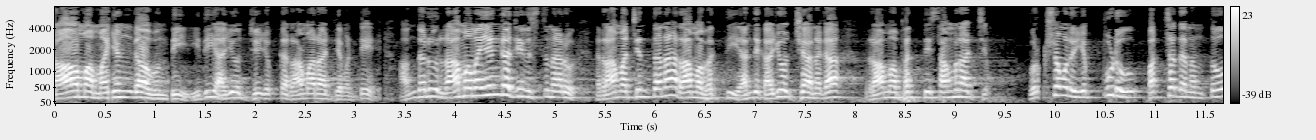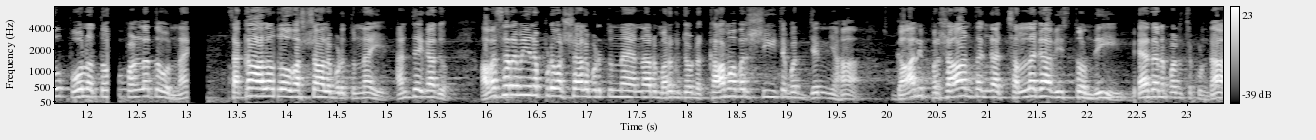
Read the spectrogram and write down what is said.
రామమయంగా ఉంది. ఇది అయోధ్య యొక్క రామరాజ్యం అంటే అందరూ రామమయంగా జీవిస్తున్నారు. రామచింతన రామభక్తి. అందుకే అయోధ్య అనగా రామభక్తి సామ్రాజ్యం. వృక్షములు ఎప్పుడు పచ్చదనంతో పూలతో పళ్ళతో ఉన్నాయి. సకాలంలో వర్షాలు పడుతున్నాయి. అంతేకాదు అవసరమైనప్పుడు వర్షాలు పడుతున్నాయి అన్నారు మరొక చోట కామవర్షీచ పర్జన్య గాలి ప్రశాంతంగా చల్లగా వీస్తోంది. వేదన పరచకుండా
